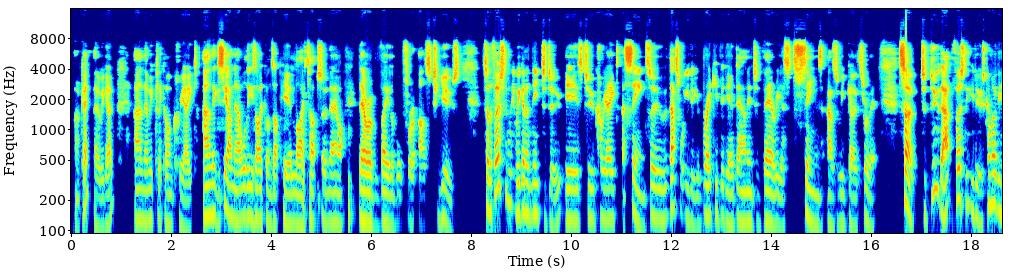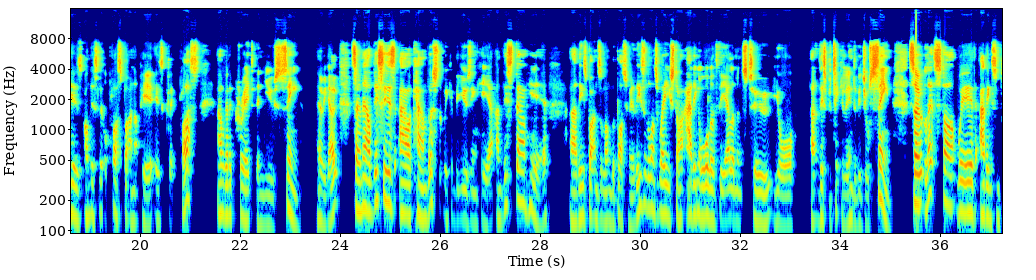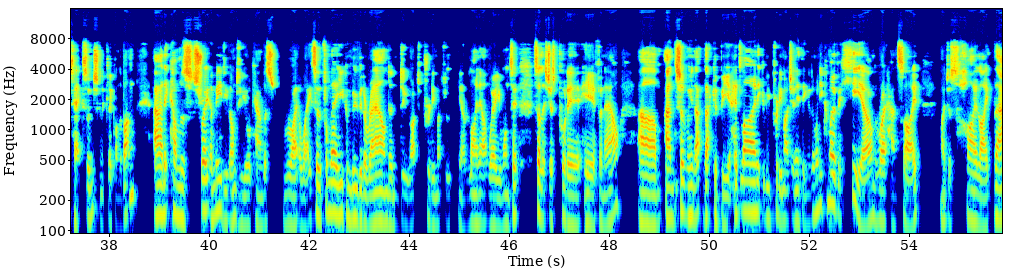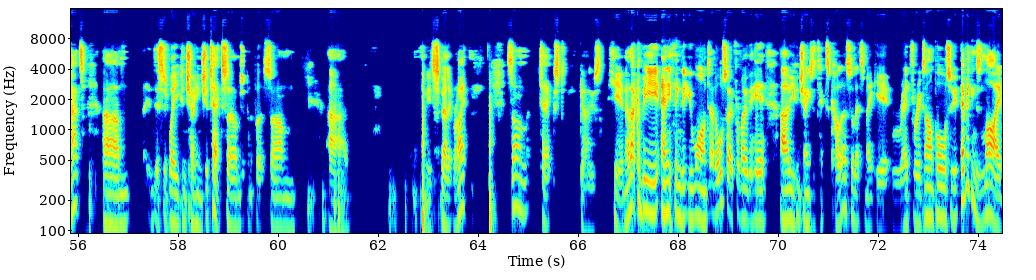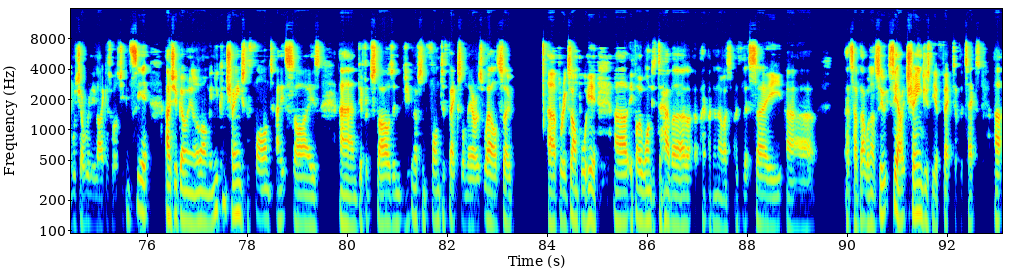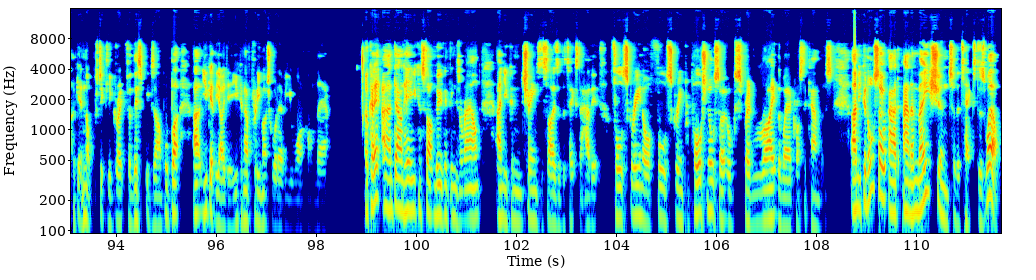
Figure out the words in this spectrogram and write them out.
Okay, there we go. And then we click on create. And you can see how now all these icons up here light up. So now they're available for us to use. So the first thing that we're going to need to do is to create a scene. So that's what you do. You break your video down into various scenes as we go through it. So to do that, first thing you do is come over here on this little plus button up here is click plus, and we're going to create a new scene. There we go. So now this is our canvas that we can be using here. And this down here, uh, these buttons along the bottom here, these are the ones where you start adding all of the elements to your uh, this particular individual scene. So let's start with adding some text. So I'm just going to click on the button and it comes straight immediately onto your canvas right away. So from there you can move it around and do much, pretty much you know line out where you want it. So let's just put it here for now. Um, and so I mean, that, that could be a headline, it could be pretty much anything. And when you come over here on the right hand side, I just highlight that. Um, this is where you can change your text. So I'm just going to put some uh, I need to spell it right. Some text goes here. Now that can be anything that you want. And also from over here uh, you can change the text color. So let's make it red for example. So everything's live which I really like as well. So you can see it as you're going along. And you can change the font and its size and different styles. And you can have some font effects on there as well. So uh, for example here uh, if I wanted to have a I don't know let's say uh, let's have that one on. So see how it changes the effect of the text. Uh, again, not particularly great for this example, but uh, you get the idea. You can have pretty much whatever you want on there. Okay, and down here you can start moving things around and you can change the size of the text to have it full screen or full screen proportional so it will spread right the way across the canvas. Um, you can also add animation to the text as well.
